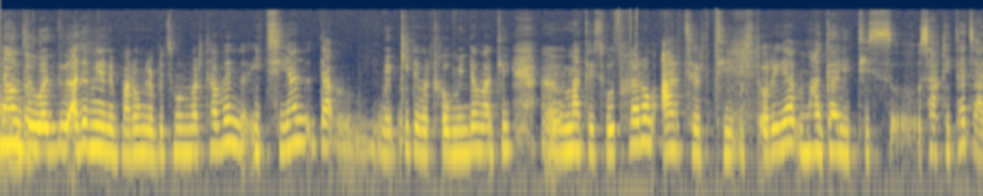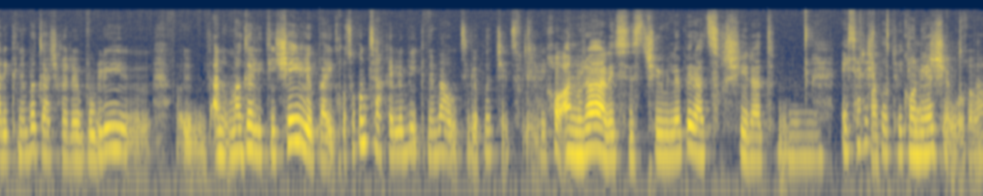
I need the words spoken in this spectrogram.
ნამდვილად ადამიანებმა რომლებიც მომართავენ იციან და მე კიდევ ერთხელ მინდა მათი მათეს ვუთხრა რომ არც ერთი ისტორია მაგალითის სახითაც რაც არ იქნება გაჟღერებული, ანუ მაგალითი შეიძლება იყოს, ოღონდ სახელები იქნება აუცილებლად შეცვლილი. ხო, ანუ რა არის ის ჩივილები, რაც ხშირად ეს არის შფოთვითი შემთხვევა.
